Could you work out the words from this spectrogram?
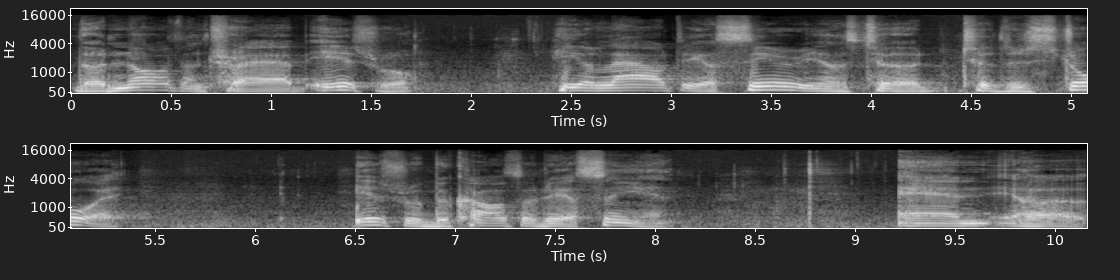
the northern tribe, Israel. He allowed the Assyrians to, to destroy Israel because of their sin. And uh,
